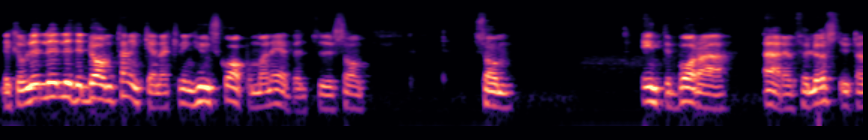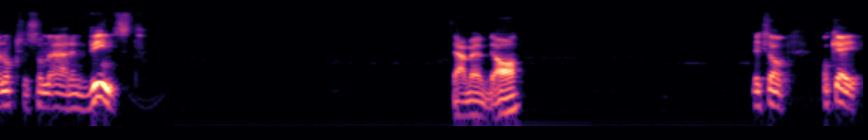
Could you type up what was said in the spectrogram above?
Liksom, lite, lite de tankarna kring hur skapar man äventyr som som inte bara är en förlust utan också som är en vinst. Ja, men ja. Liksom, okej, okay,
